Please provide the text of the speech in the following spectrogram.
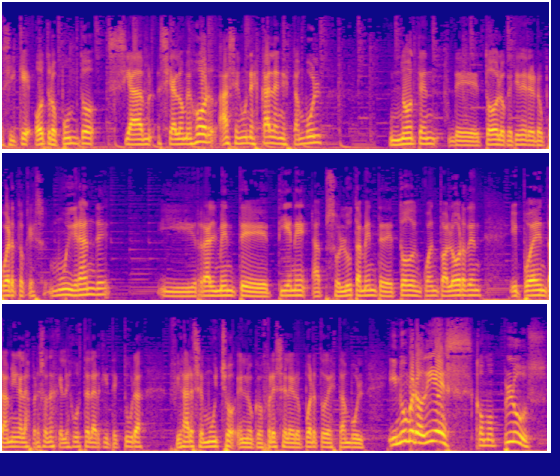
así que otro punto, si a, lo mejor hacen una escala en Estambul, noten de todo lo que tiene el aeropuerto, que es muy grande, y realmente tiene absolutamente de todo en cuanto al orden y pueden también a las personas que les gusta la arquitectura fijarse mucho en lo que ofrece el aeropuerto de Estambul. Y número 10 como plus,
